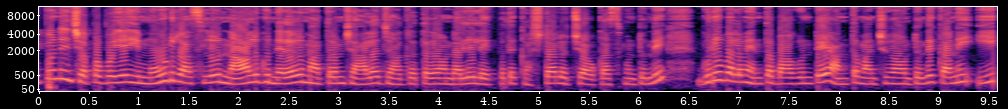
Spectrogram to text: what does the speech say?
ఇప్పుడు నేను చెప్పబోయే ఈ మూడు రాశులు నాలుగు నెలలు మాత్రం చాలా జాగ్రత్తగా ఉండాలి లేకపోతే కష్టాలు వచ్చే అవకాశం ఉంటుంది. గురుబలం ఎంత బాగుంటే అంత మంచిగా ఉంటుంది. కానీ ఈ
